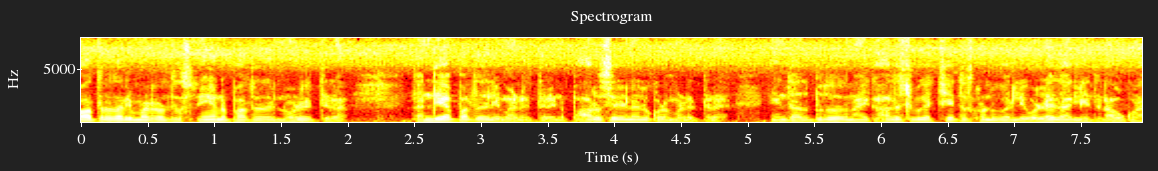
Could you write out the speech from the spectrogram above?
ಪಾತ್ರಧಾರಿ ಮಾಡಿರುವಂಥ ಸ್ನೇಹನ ಪಾತ್ರದಲ್ಲಿ ನೋಡಿರ್ತೀರ, ತಂದೆಯ ಪಾತ್ರದಲ್ಲಿ ಮಾಡಿರ್ತಾರೆ, ಇನ್ನು ಪಾರು ಸೀರಿಯಲ್ನಲ್ಲೂ ಕೂಡ ಮಾಡಿರ್ತಾರೆ. ಇಂಥ ಅದ್ಭುತವಾದ ನಾಯಕ ಆದಷ್ಟು ಬೇಗ ಚೇತರಿಸ್ಕೊಂಡು ಬರಲಿ ಒಳ್ಳೆಯದಾಗಲಿ ಅಂತ ನಾವು ಕೂಡ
